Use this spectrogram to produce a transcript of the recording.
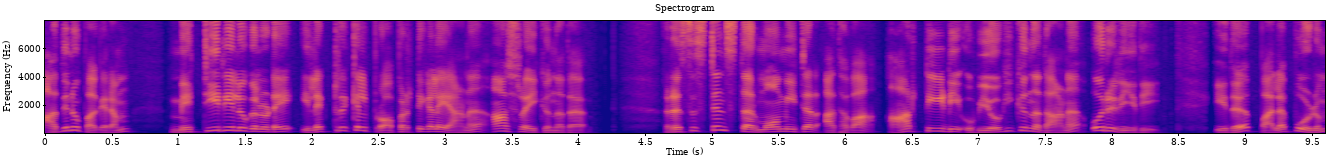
അതിനുപകരം മെറ്റീരിയലുകളുടെ ഇലക്ട്രിക്കൽ പ്രോപ്പർട്ടികളെയാണ് ആശ്രയിക്കുന്നത്. റെസിസ്റ്റൻസ് തെർമോമീറ്റർ അഥവാ ആർ ടി ഡി ഉപയോഗിക്കുന്നതാണ് ഒരു രീതി. ഇത് പലപ്പോഴും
